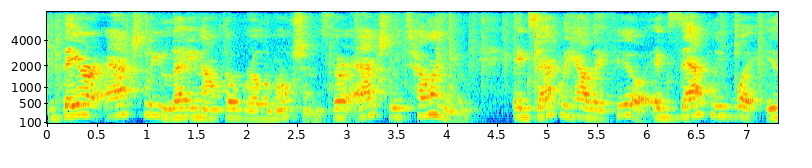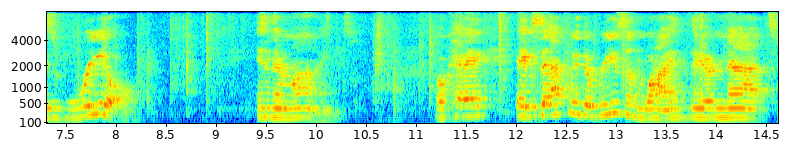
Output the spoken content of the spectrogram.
they are actually letting out their real emotions. They're actually telling you exactly how they feel, exactly what is real in their mind. Okay? Exactly the reason why they're not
